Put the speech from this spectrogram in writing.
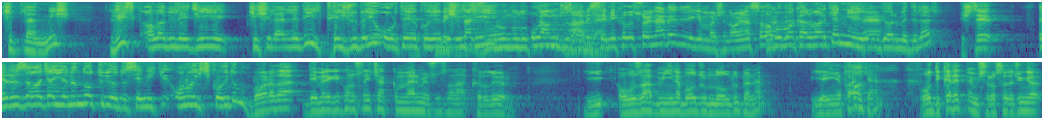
kitlenmiş. Risk alabileceği kişilerle değil tecrübeyi ortaya koyabileceği Beşiktaş zorunluluktan oyuncular. Abi. Semih Kılıçsoy neredeydi ligin başında oynasalar. Abu Bakar varken niye Evet. görmediler? İşte E Rıza Hoca yanında oturuyordu Semih. Onu hiç koydu mu? Bu arada Demir Ege konusunda hiç hakkımı vermiyorsun sana kırılıyorum. İyi- Oğuz abim yine Bodrum'da olduğu dönem yayın yaparken o dikkat etmemiştir o sırada çünkü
